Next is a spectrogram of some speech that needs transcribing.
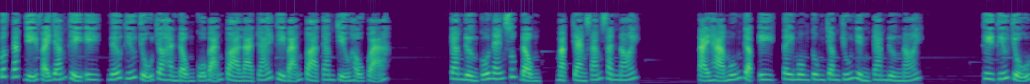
bất đắc dĩ phải giám thị y, nếu thiếu chủ cho hành động của bản tòa là trái thì bản tòa cam chịu hậu quả. Cam đường cố nén xúc động, mặt chàng xám xanh nói. Tại hạ muốn gặp y, Tây Môn Tung chăm chú nhìn cam đường nói. Thi thiếu chủ.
